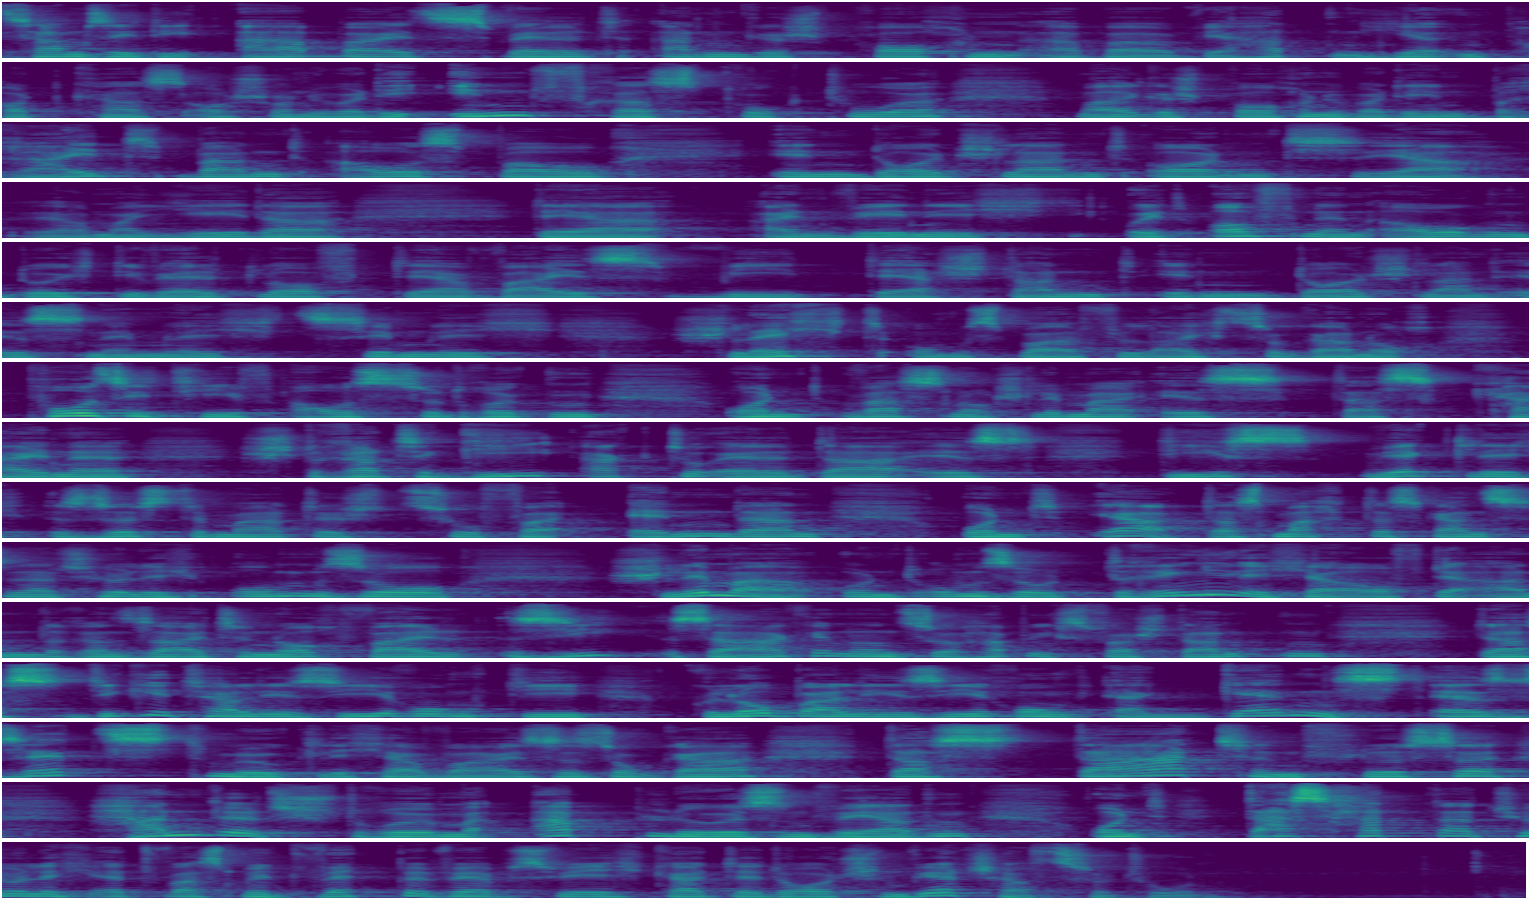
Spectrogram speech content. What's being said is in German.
Jetzt haben Sie die Arbeitswelt angesprochen, aber wir hatten hier im Podcast auch schon über die Infrastruktur mal gesprochen, über den Breitbandausbau in Deutschland. Und ja, ja mal jeder, der ein wenig mit offenen Augen durch die Welt läuft, der weiß, wie der Stand in Deutschland ist, nämlich ziemlich schlecht, um es mal vielleicht sogar noch positiv auszudrücken. Und was noch schlimmer ist, dass keine Strategie aktuell da ist, dies wirklich systematisch zu verändern. Und ja, das macht das Ganze natürlich umso schlimmer und umso dringlicher auf der anderen Seite noch, weil Sie sagen, und so habe ich es verstanden, dass Digitalisierung die Globalisierung ergänzt, ersetzt möglicherweise sogar, dass Datenflüsse Handelsströme ablösen werden. Und das hat natürlich etwas mit Wettbewerbsfähigkeit der deutschen Wirtschaft zu tun.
